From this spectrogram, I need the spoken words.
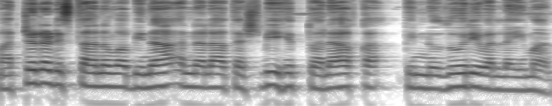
മറ്റൊരടിസ്ഥാനം ബിനാ അന്നല തഷ്ബീഹി ത്വലാഖ ബിൻ നുദൂരി വല്ലൈമാൻ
